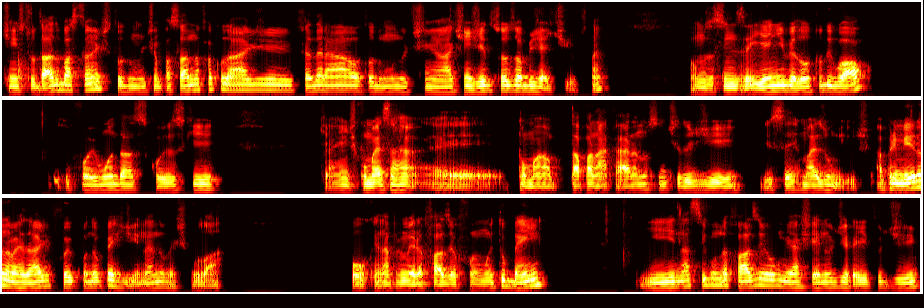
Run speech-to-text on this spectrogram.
tinha estudado bastante, todo mundo tinha passado na faculdade federal, todo mundo tinha atingido seus objetivos, né? Vamos assim dizer, e aí nivelou tudo igual, e foi uma das coisas que que a gente começa a é, tomar tapa na cara no sentido de, de ser mais humilde. A primeira, na verdade, foi quando eu perdi, né, no vestibular. Porque na primeira fase eu fui muito bem e na segunda fase eu me achei no direito de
